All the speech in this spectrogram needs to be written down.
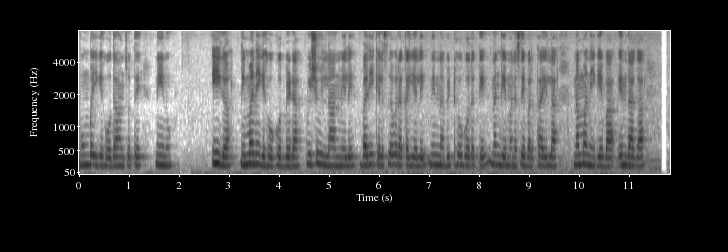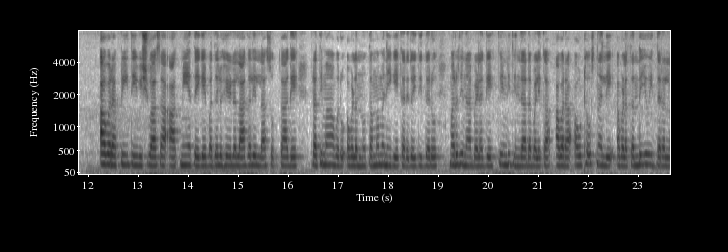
ಮುಂಬೈಗೆ ಹೋದ ಅನಿಸುತ್ತೆ ನೀನು ಈಗ ನಿಮ್ಮನೆಗೆ ಹೋಗೋದು ಬೇಡ. ವಿಶು ಇಲ್ಲ ಅಂದಮೇಲೆ ಬರೀ ಕೆಲಸದವರ ಕೈಯಲ್ಲಿ ನಿನ್ನ ಬಿಟ್ಟು ಹೋಗೋದಕ್ಕೆ ನನಗೆ ಮನಸ್ಸೇ ಬರ್ತಾ ಇಲ್ಲ. ನಮ್ಮನೆಗೆ ಬಾ ಎಂದಾಗ ಅವರ ಪ್ರೀತಿ, ವಿಶ್ವಾಸ, ಆತ್ಮೀಯತೆಗೆ ಬದಲು ಹೇಳಲಾಗಲಿಲ್ಲ ಸುಪ್ತಾಗೆ. ಪ್ರತಿಮಾ ಅವರು ಅವಳನ್ನು ತಮ್ಮ ಮನೆಗೆ ಕರೆದೊಯ್ದಿದ್ದರು. ಮರುದಿನ ಬೆಳಗ್ಗೆ ತಿಂಡಿ ತಿಂದಾದ ಬಳಿಕ ಅವರ ಔಟ್ಹೌಸ್ನಲ್ಲಿ ಅವಳ ತಂದೆಯೂ ಇದ್ದರಲ್ಲ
